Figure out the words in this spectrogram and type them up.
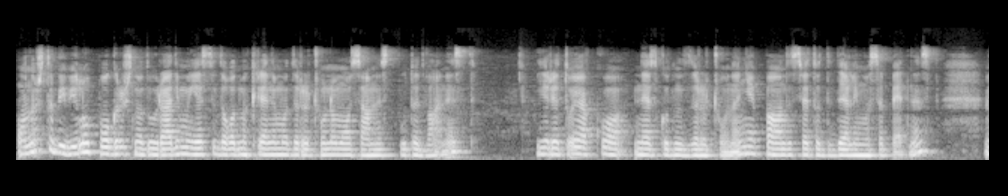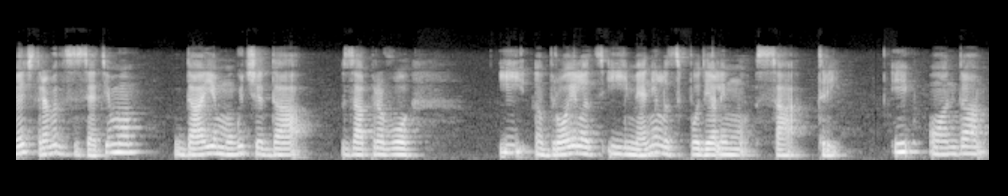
Ono što bi bilo pogrešno da uradimo jeste da odmah krenemo da računamo 18 puta 12, jer je to jako nezgodno za računanje, pa onda sve to da delimo sa 15, već treba da se setimo da je moguće da zapravo i brojilac i imenilac podelimo sa 3. I onda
